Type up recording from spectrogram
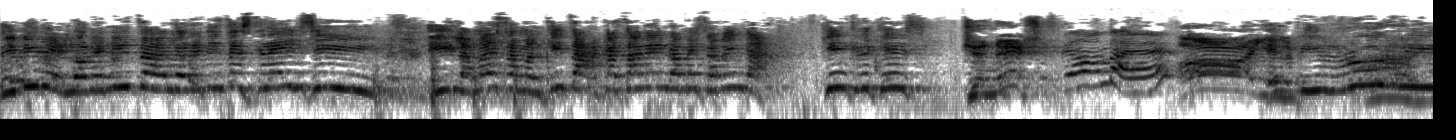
Y mire, Lorenita, Lorenita es Crazy. Y la maestra Manquita, acá está, venga, maestra, venga. ¿Quién cree que es? ¿Quién es? ¿Qué onda, eh? ¡Ay, el... El Pirurri.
